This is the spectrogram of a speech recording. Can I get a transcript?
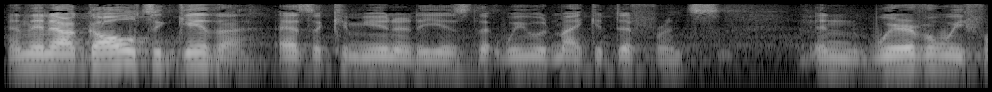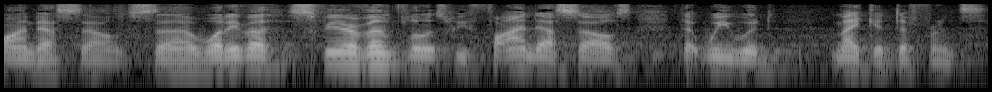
And then our goal together as a community is that we would make a difference in wherever we find ourselves, uh, whatever sphere of influence we find ourselves, that we would make a difference.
